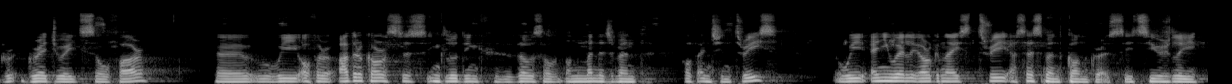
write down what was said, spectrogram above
gr graduates so far. Uh, we offer other courses, including those of, on management of ancient trees. We annually organize tree assessment congress. It's usually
